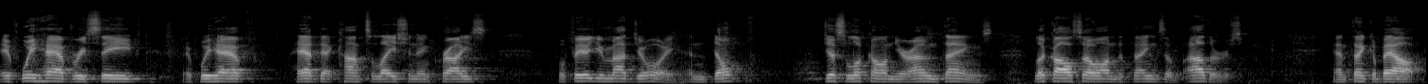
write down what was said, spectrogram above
if we have received if we have had that consolation in Christ, fulfill you my joy. And don't just look on your own things, look also on the things of others. And think about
